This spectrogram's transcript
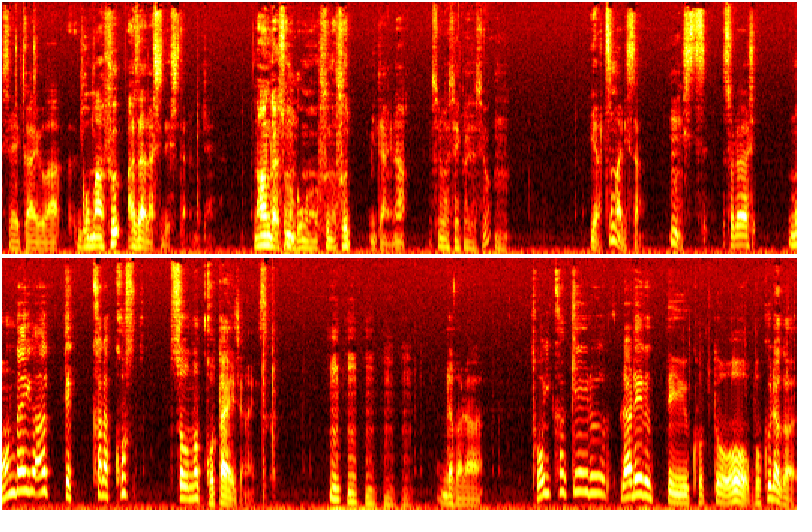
正解は、ごまふアザラシでした。みたいな。なんだよ、そのごまふのふ、みたいな。それは正解ですよ。うん。いや、つまりさ、うん。質それは問題があってからこその答えじゃないですか。うん、うん、うん、うん。うんだから、問いかけられるっていうことを僕らが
